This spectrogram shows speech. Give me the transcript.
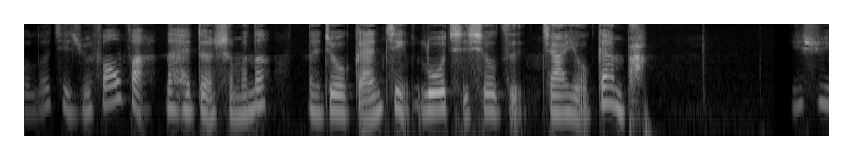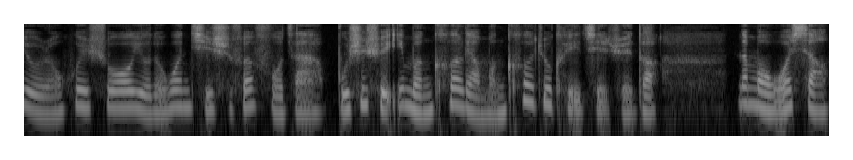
有了解决方法，那还等什么呢？那就赶紧撸起袖子，加油干吧！也许有人会说，有的问题十分复杂，不是学一门课、两门课就可以解决的。那么，我想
